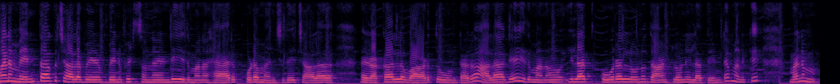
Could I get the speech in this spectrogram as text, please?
మన మెంతాకు చాలా బె బెనిఫిట్స్ ఉన్నాయండి. ఇది మన హెయిర్కి కూడా మంచిదే. చాలా రకాల్లో వాడుతూ ఉంటారు. అలాగే ఇది మనం ఇలా కూరల్లోనూ దాంట్లోనూ ఇలా తింటే మనకి మనం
